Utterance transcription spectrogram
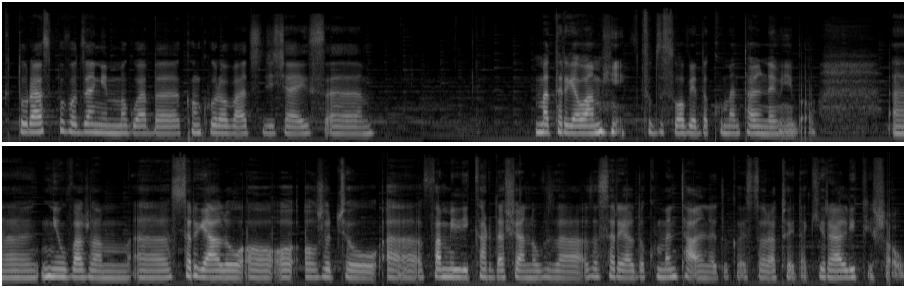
która z powodzeniem mogłaby konkurować dzisiaj z materiałami w cudzysłowie dokumentalnymi, bo nie uważam e, serialu o, o, o życiu e, familii Kardashianów za, za serial dokumentalny, tylko jest to raczej taki reality show.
